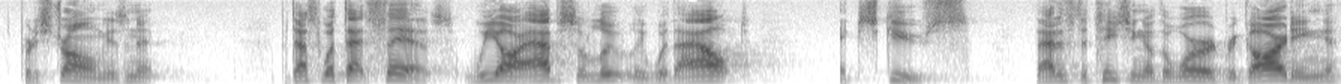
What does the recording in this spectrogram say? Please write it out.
It's pretty strong, isn't it? But that's what that says. We are absolutely without excuse. That is the teaching of the Word regarding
